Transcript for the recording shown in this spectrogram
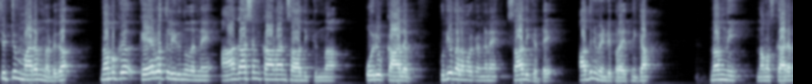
ചുറ്റും മരം നടുക. നമുക്ക് കേരളത്തിൽ ഇരുന്ന് തന്നെ ആകാശം കാണാൻ സാധിക്കുന്ന ഒരു കാലം പുതിയ തലമുറയ്ക്ക് അങ്ങനെ സാധിക്കട്ടെ. അതിനുവേണ്ടി പ്രയത്നിക്കാം. നന്ദി നമസ്കാരം.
